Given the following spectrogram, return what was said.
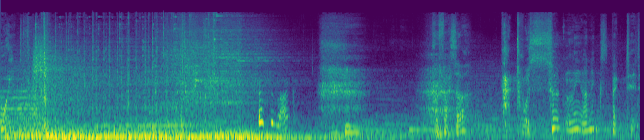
Wait. Professor? That was certainly unexpected.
